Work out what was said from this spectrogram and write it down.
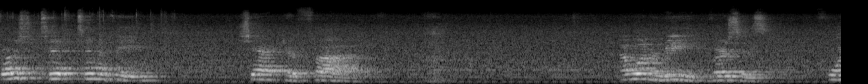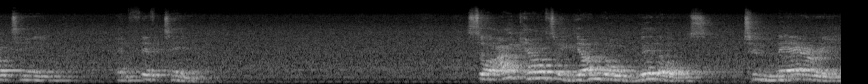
First Timothy chapter 5. I want to read verses 14 and 15. So I counsel younger widows to marry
